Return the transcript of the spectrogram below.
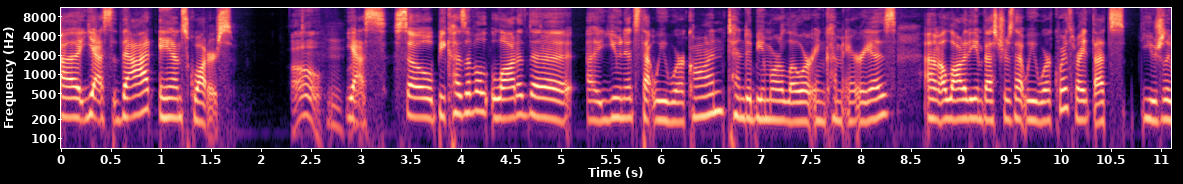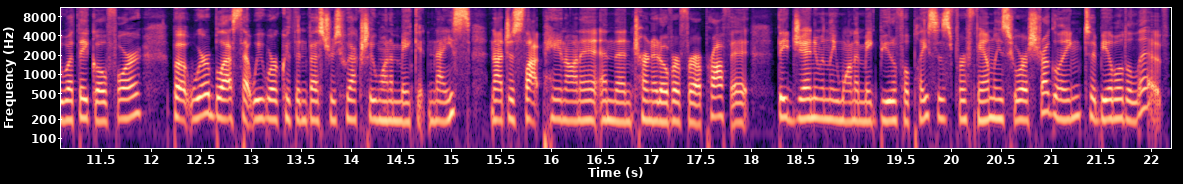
uh, yes that and squatters Oh. Yes. So, because of a lot of the uh, units that we work on tend to be more lower income areas, um, a lot of the investors that we work with, right, that's usually what they go for. But we're blessed that we work with investors who actually want to make it nice, not just slap paint on it and then turn it over for a profit. They genuinely want to make beautiful places for families who are struggling to be able to live.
